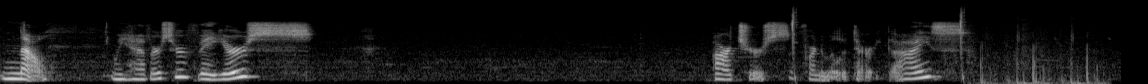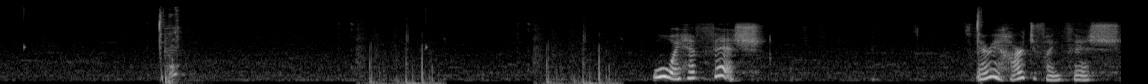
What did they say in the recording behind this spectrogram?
Now, we have our surveyors. archers for the military guys. I have fish. It's very hard to find fish.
